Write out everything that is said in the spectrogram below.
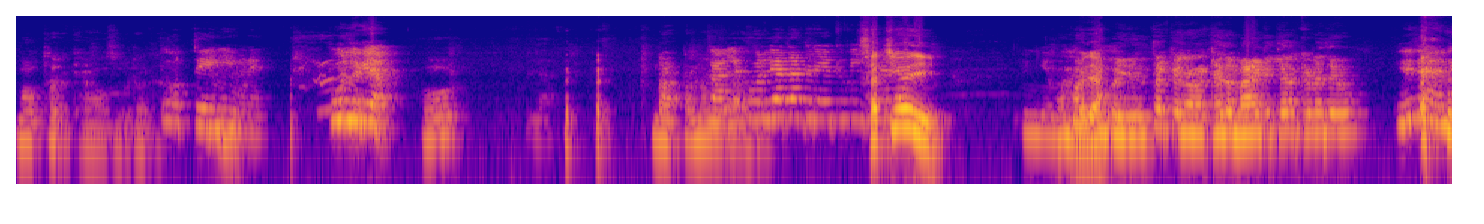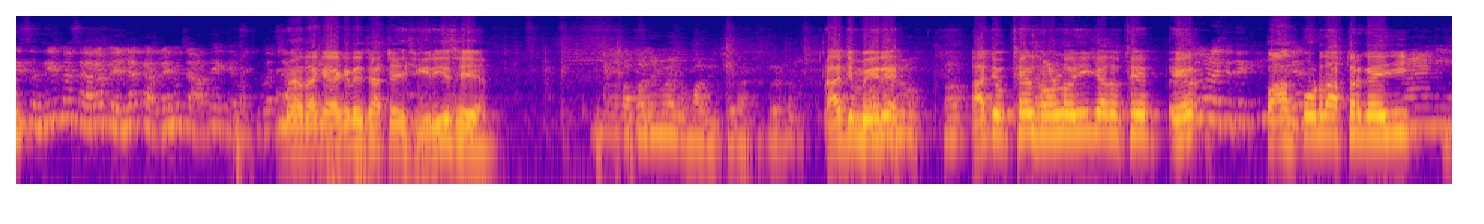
ਮੈਂ ਉੱਥੇ ਰੱਖਿਆ ਹਸਪੀਟਲ ਤੇ ਧੋਤੇ ਹੀ ਨਹੀਂ ਹੋਣੇ। ਭੁੱਲ ਗਿਆ। ਹੋਰ? ਡਾਕਟਰ ਨੇ ਕੱਲ। ਖੋਲਿਆ ਤਾਂ ਗ੍ਰੇ ਕਮੀਜ਼ ਸੱਚੀ ਹੋ। ਜੀ ਉਹ ਮੈਨੂੰ ਕਹੀ ਧੱਕੇ ਨਾਲ ਰੱਖਿਆ ਤੇ ਮੈਂ ਕਿੱਥੇ ਰੱਖਣੇ ਤੇ ਉਹ? ਇਹ ਨਹੀਂ ਸੰਦੀਪ ਮੈਂ ਸਾਰਾ ਪਹਿਲਾਂ ਕਰ ਲਿਆ ਮੈਂ ਚਾਹ ਦੇ ਕੇ ਮੈਂ ਕਿਹਾ ਮੈਂ ਤਾਂ ਕਿਹਾ ਕਿਤੇ ਚਾਚਾ ਜੀ ਸੀਰੀਅਸ ਆ। ਪਤਾ ਨਹੀਂ ਮੈਂ ਅਲਮਾਰੀ 'ਚ ਰੱਖਤੇ ਇੱਧਰ। ਅੱਜ ਮੇਰੇ ਹਾਂ ਅੱਜ ਉੱਥੇ ਸੁਣ ਲਓ ਜੀ ਜਦ ਉੱਥੇ ਇਹ ਦੇਖੀ। ਪਾਸਪੋਰਟ ਦਫ਼ਤਰ ਗਏ ਜੀ। ਮੈਂ ਨਹੀਂ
